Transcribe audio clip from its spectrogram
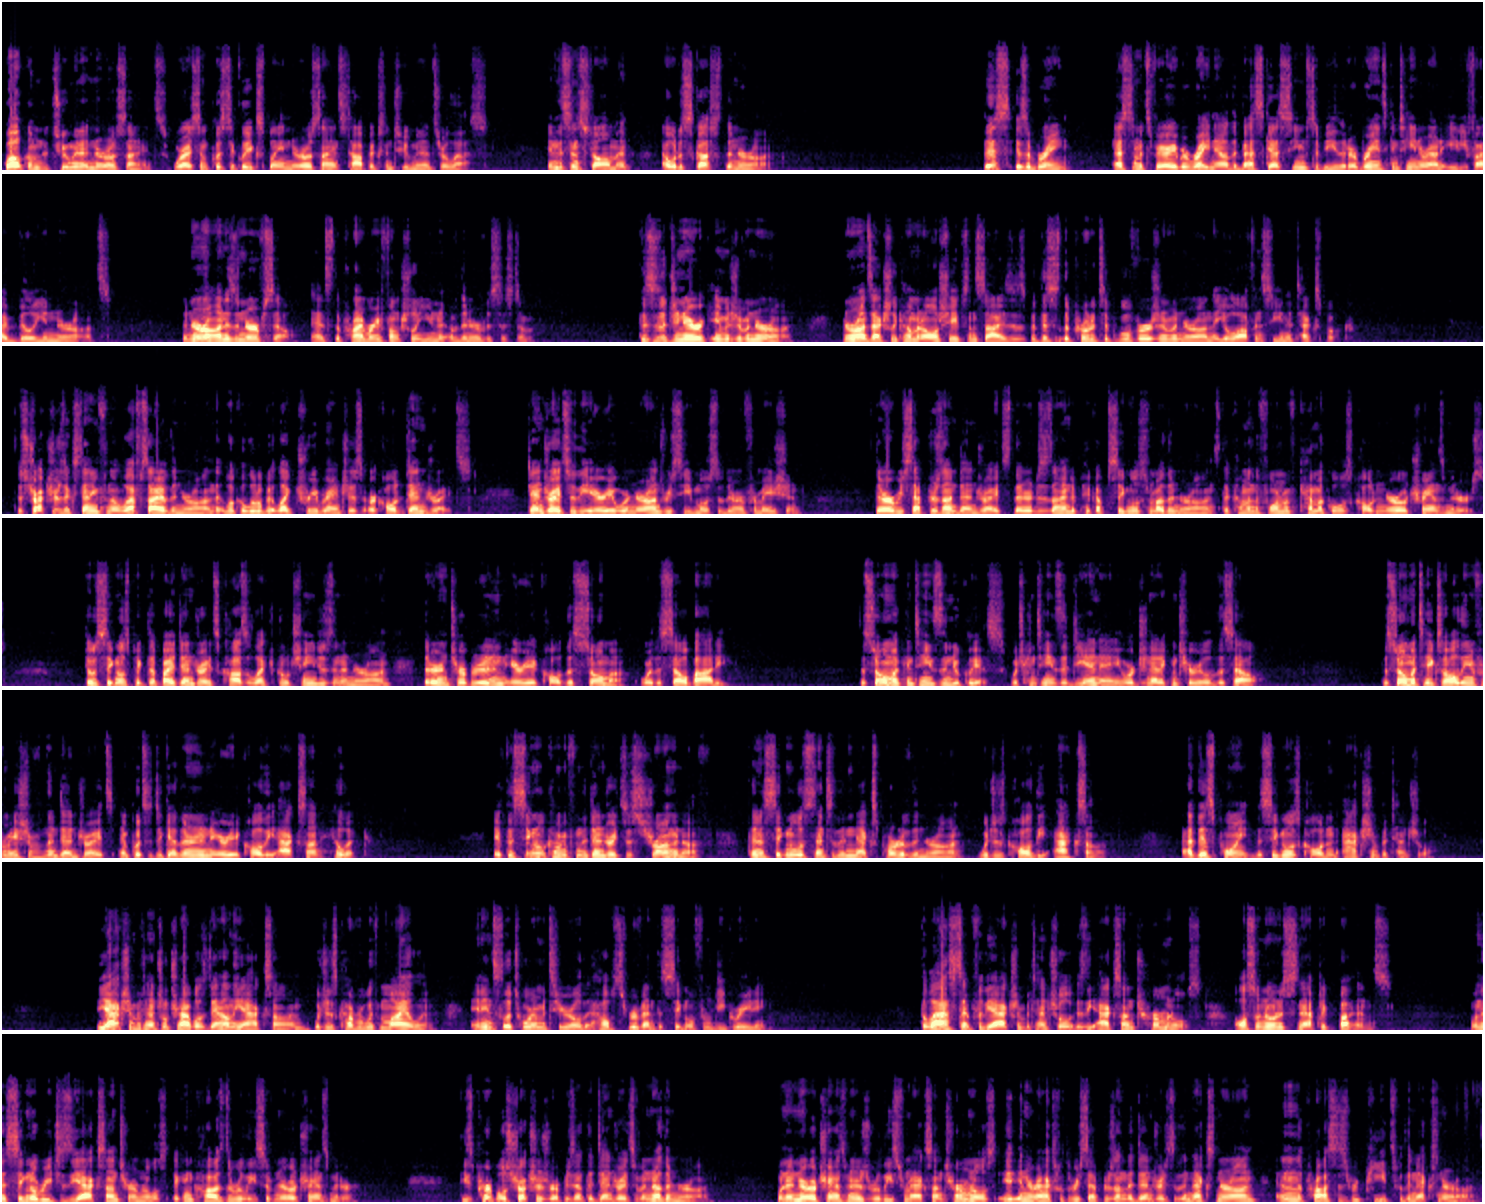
Welcome to 2 Minute Neuroscience, where I simplistically explain neuroscience topics in 2 minutes or less. In this installment, I will discuss the neuron. This is a brain. Estimates vary, but right now the best guess seems to be that our brains contain around 85 billion neurons. The neuron is a nerve cell, and it's the primary functional unit of the nervous system. This is a generic image of a neuron. Neurons actually come in all shapes and sizes, but this is the prototypical version of a neuron that you'll often see in a textbook. The structures extending from the left side of the neuron that look a little bit like tree branches are called dendrites. Dendrites are the area where neurons receive most of their information. There are receptors on dendrites that are designed to pick up signals from other neurons that come in the form of chemicals called neurotransmitters. Those signals picked up by dendrites cause electrical changes in a neuron that are interpreted in an area called the soma, or the cell body. The soma contains the nucleus, which contains the DNA or genetic material of the cell. The soma takes all the information from the dendrites and puts it together in an area called the axon hillock. If the signal coming from the dendrites is strong enough, then a signal is sent to the next part of the neuron, which is called the axon. At this point, the signal is called an action potential. The action potential travels down the axon, which is covered with myelin, an insulatory material that helps to prevent the signal from degrading. The last step for the action potential is the axon terminals, also known as synaptic boutons. When the signal reaches the axon terminals, it can cause the release of neurotransmitter. These purple structures represent the dendrites of another neuron. When a neurotransmitter is released from axon terminals, it interacts with receptors on the dendrites of the next neuron, and then the process repeats with the next neuron.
